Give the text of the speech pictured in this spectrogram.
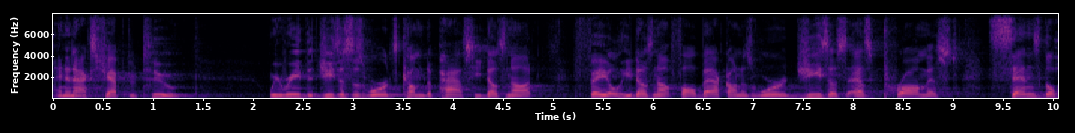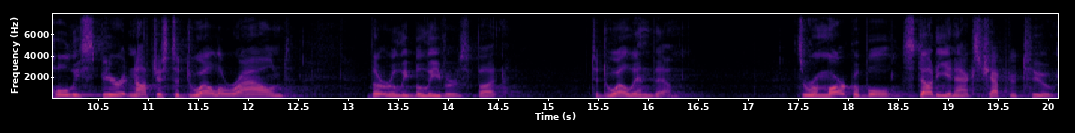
And in Acts chapter 2, we read that Jesus' words come to pass. He does not fail, he does not fall back on his word. Jesus, as promised, sends the Holy Spirit not just to dwell around the early believers, but to dwell in them. It's a remarkable study in Acts chapter 2.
